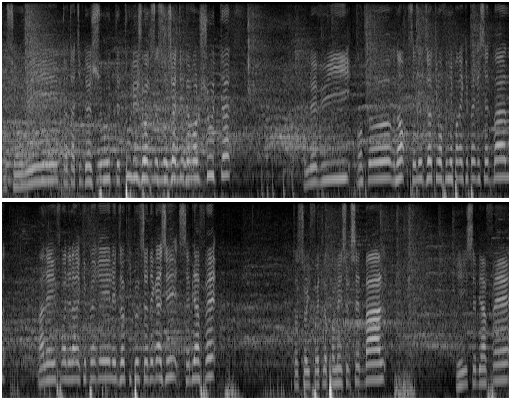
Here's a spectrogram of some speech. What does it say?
Attention, oui, tentative de shoot. Tous les joueurs se sont jetés devant le shoot. Le encore. Non, c'est les Zo qui vont finir par récupérer cette balle. Allez, il faut aller la récupérer. Les Zo qui peuvent se dégager. C'est bien fait. Attention, il faut être le premier sur cette balle. Et c'est bien fait.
